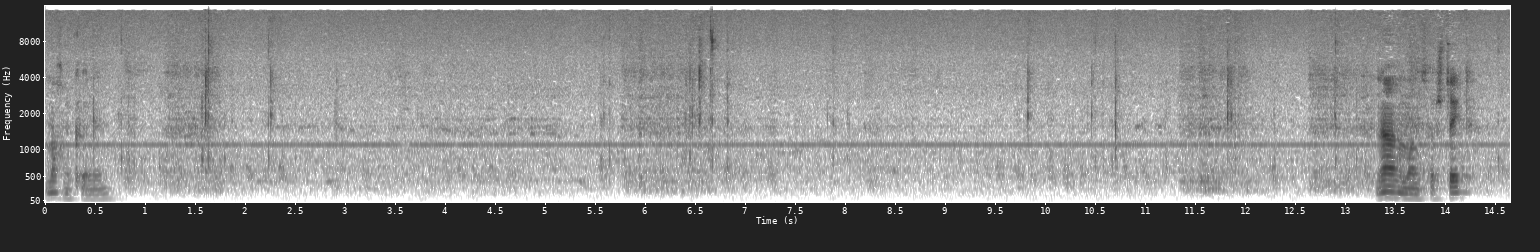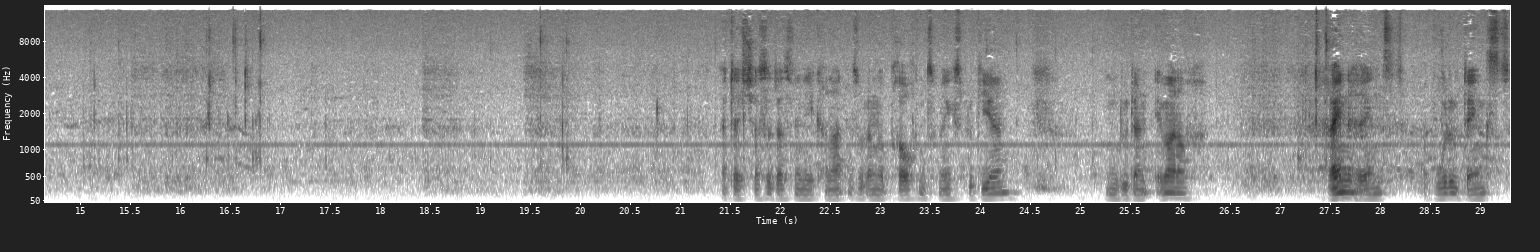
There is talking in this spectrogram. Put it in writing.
machen können. Na, haben wir uns versteckt. Alter, ich hasse das, wenn die Granaten so lange brauchen zum Explodieren und du dann immer noch reinrennst, obwohl du denkst,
